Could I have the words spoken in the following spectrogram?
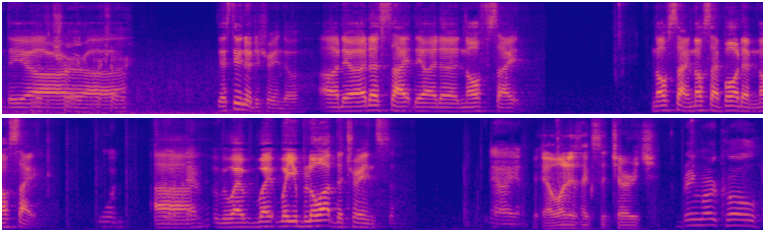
they Near the are. train, Uh, okay. They're still near the train though. Uh, the other side. They are at the north side. North side. North side. Both of them. North side. Wood. Uh, where, where where you blow up the trains. Yeah, yeah. Yeah, one is next to church. Bring more coal.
